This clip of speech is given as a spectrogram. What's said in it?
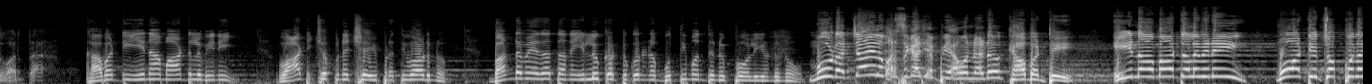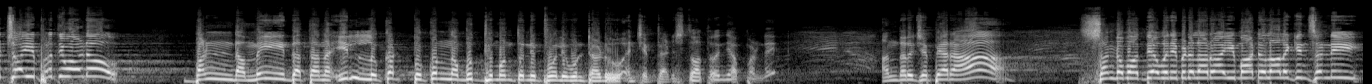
వార్త. కాబట్టి ఈయన మాటలు విని వాటి చొప్పున చేయు ప్రతివాడును. బండ మీద తన ఇల్లు కట్టుకున్న బుద్ధిమంతుని పోలియుండును మూడు అధ్యాయులు వరుసగా చెప్పి ఏమన్నాడు? కాబట్టి ఈ నా మాటలు విని వాటి చొప్పున చేయి ప్రతివాడు బండ మీద తన ఇల్లు కట్టుకున్న బుద్ధిమంతుని పోలి ఉంటాడు అని చెప్పాడు. స్తోత్రం చెప్పండి. అందరూ చెప్పారా? సంగమ దేవుని బిడలారా ఈ మాటలు ఆలకించండి.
